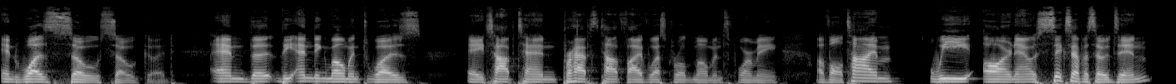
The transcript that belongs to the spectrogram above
and was so so good. And the the ending moment was a top ten, perhaps top five Westworld moments for me of all time. We are now six episodes in,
